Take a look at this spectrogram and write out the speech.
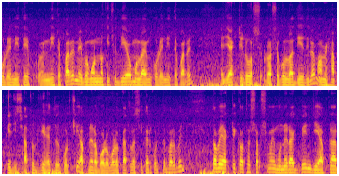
করে নিতে নিতে পারেন এবং অন্য কিছু দিয়েও মোলায়েম করে নিতে পারেন। এই যে একটি রস, রসগোল্লা দিয়ে দিলাম, আমি হাফ কেজি ছাতুর যেহেতু করছি, আপনারা বড় বড় কাতলা শিকার করতে পারবেন। তবে একটি কথা সবসময় মনে রাখবেন যে আপনার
